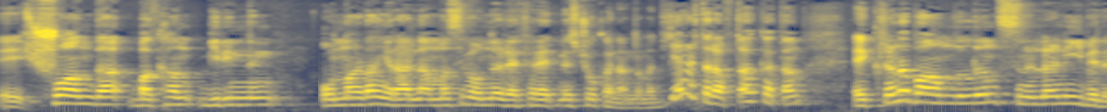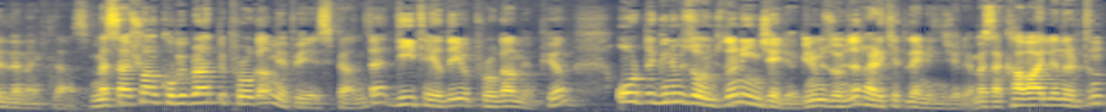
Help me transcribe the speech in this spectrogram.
e, şu anda bakan birinin onlardan yararlanması ve onları refer etmesi çok önemli. Ama diğer tarafta hakikaten ekrana bağımlılığın sınırlarını iyi belirlemek lazım. Mesela şu an Kobe Bryant bir program yapıyor ESPN'de. Detail diye bir program yapıyor. Orada günümüz oyuncularını inceliyor. Günümüz oyuncuların hareketlerini inceliyor. Mesela Kawhi Leonard'ın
